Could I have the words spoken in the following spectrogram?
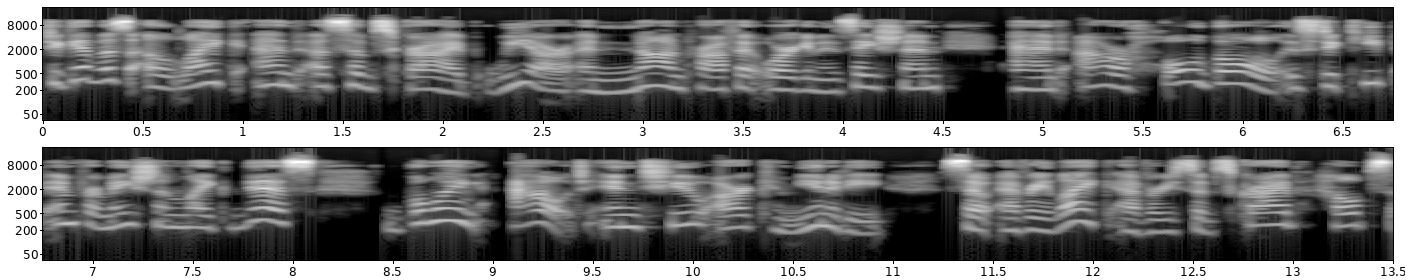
to give us a like and a subscribe. We are a nonprofit organization, and our whole goal is to keep information like this going out into our community. So every like, every subscribe helps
